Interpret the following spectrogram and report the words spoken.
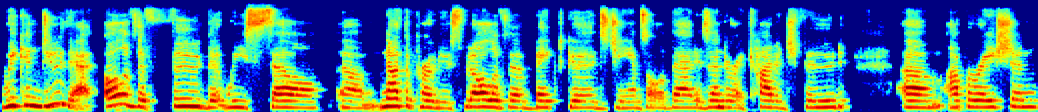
we can do that. All of the food that we sell, um, not the produce, but all of the baked goods, jams, all of that is under a cottage food um, operation.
